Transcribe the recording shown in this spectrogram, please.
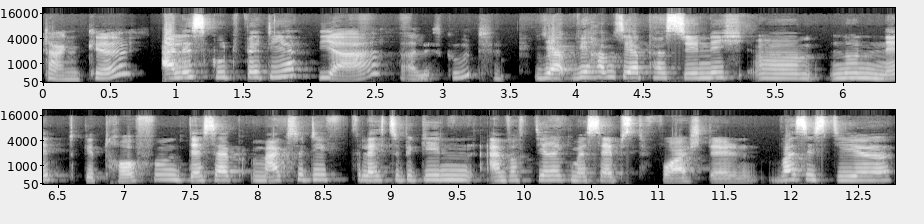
Danke. Alles gut bei dir? Ja, alles gut. Ja, wir haben sie ja persönlich ähm, noch nicht getroffen. Deshalb magst du dich vielleicht zu Beginn einfach direkt mal selbst vorstellen. Was ist dir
